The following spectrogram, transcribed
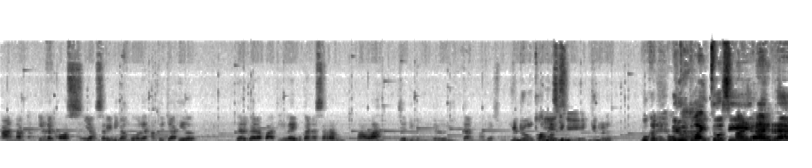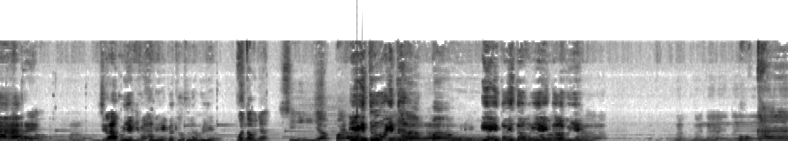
anak indekos yang sering diganggu oleh hantu jahil. Gara-gara Pak Tile bukannya serem, malah jadi menyelidikan alias gedung tua Iya masih sih. judulnya Bukan. ya? Gedung tua itu si Mandra ya? Mandra. Mandra ya Oh. Oh. Lagunya gimana ya? Gue tau tuh lagunya. Gue taunya siapa Iya itu, itu. yang mau Iya itu, itu. Iya itu lagunya. Bukan.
